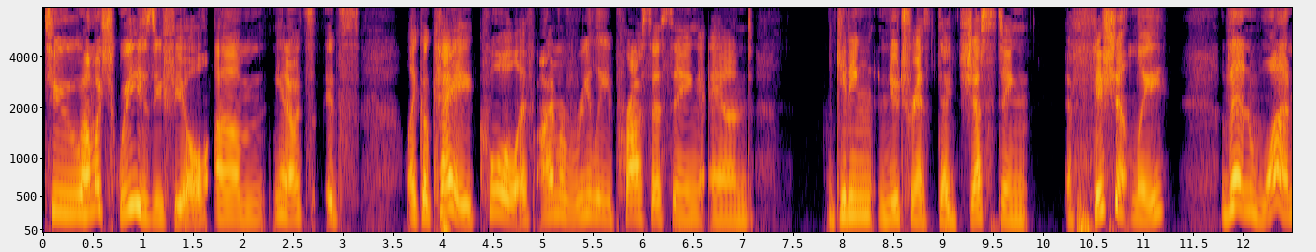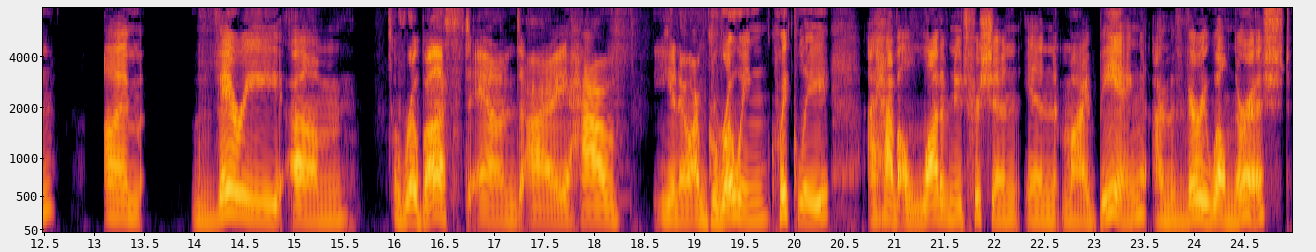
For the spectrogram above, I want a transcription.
to how much squeeze you feel. Um, you know, it's it's like, okay, cool. If I'm really processing and getting nutrients, digesting efficiently, then one, I'm very um, robust and I have, you know, I'm growing quickly. I have a lot of nutrition in my being. I'm very well nourished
